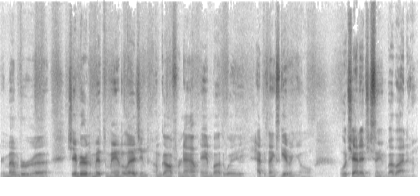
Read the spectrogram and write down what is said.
remember uh, Shea Bear the Myth the Man the Legend. I'm gone for now and by the way happy Thanksgiving y'all. We'll chat at you soon. Bye bye now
